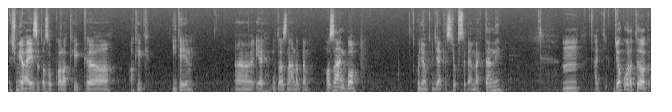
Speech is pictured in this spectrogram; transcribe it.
és mi a helyzet azokkal, akik, akik idén ér, utaznának be hazánkba, hogyan tudják ezt jogszerűen megtenni. Mm, hát gyakorlatilag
